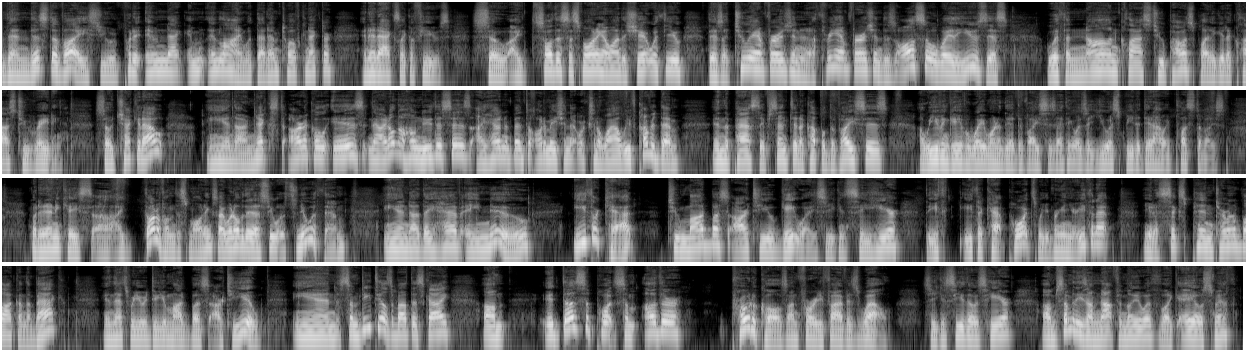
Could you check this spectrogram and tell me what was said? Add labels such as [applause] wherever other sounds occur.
then this device, you would put it in, that, in, in line with that M12 connector and it acts like a fuse. So I saw this this morning. I wanted to share it with you. There's a 2 amp version and a 3 amp version. There's also a way to use this with a non class 2 power supply to get a class 2 rating. So check it out. And our next article is now, I don't know how new this is. I haven't been to Automation Networks in a while. We've covered them in the past. They've sent in a couple devices. Uh, we even gave away one of their devices. I think it was a USB to Data Highway Plus device. But in any case, uh, I thought of them this morning, so I went over there to see what's new with them. And uh, they have a new EtherCAT to Modbus RTU gateway. So you can see here the EtherCAT ports where you bring in your Ethernet. You get a six pin terminal block on the back, and that's where you would do your Modbus RTU. And some details about this guy um, it does support some other protocols on 485 as well. So you can see those here. Um, some of these I'm not familiar with, like AO Smith.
